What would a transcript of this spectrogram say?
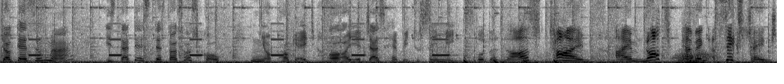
Dr. Zuma, is that a stethoscope in your pocket or are you just happy to see me? For the last time, I am not having a sex change.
